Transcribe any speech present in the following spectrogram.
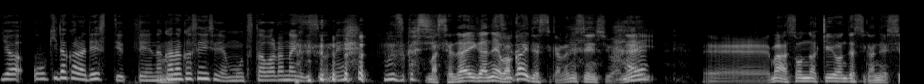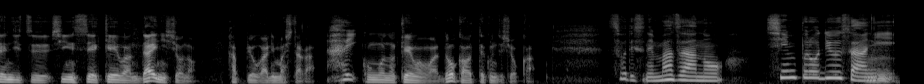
いや大木だからですって言ってなかなか選手にはもう伝わらないんですよね、難しい、まあ世代がね若いですからね選手はね、はい。えーまあそんな K1 ですがね先日新生 K1 第2章の発表がありましたがはい。今後の K1 はどう変わっていくんでしょうか？そうですね。まずあの新プロデューサーうん。に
